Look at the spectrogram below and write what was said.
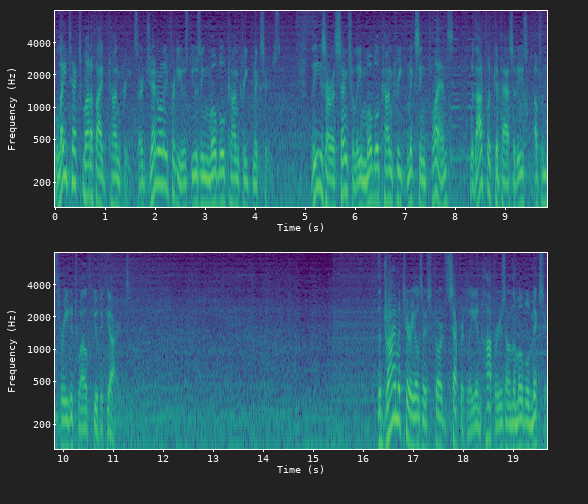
Latex modified concretes are generally produced using mobile concrete mixers. These are essentially mobile concrete mixing plants with output capacities of from 3 to 12 cubic yards. The dry materials are stored separately in hoppers on the mobile mixer.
